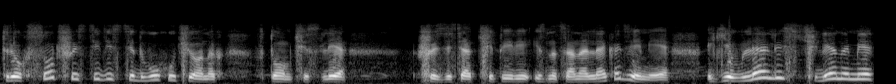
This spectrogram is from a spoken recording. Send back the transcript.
362 ученых, в том числе 64 из Национальной академии, являлись членами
